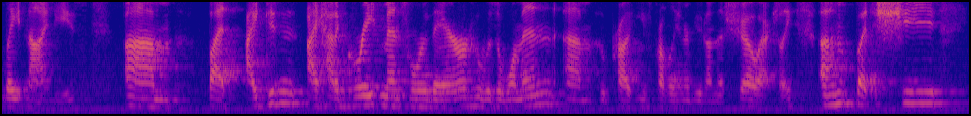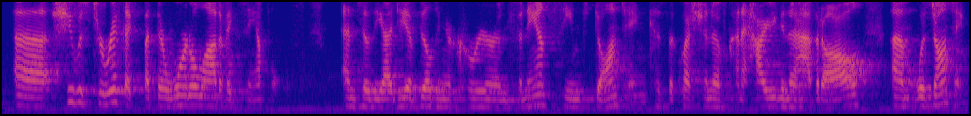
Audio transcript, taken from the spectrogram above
late 90s. Um, but I didn't. I had a great mentor there who was a woman um, who probably you've probably interviewed on this show actually. Um, but she uh, she was terrific, but there weren't a lot of examples. And so the idea of building a career in finance seemed daunting because the question of kind of how are you going to have it all um, was daunting,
